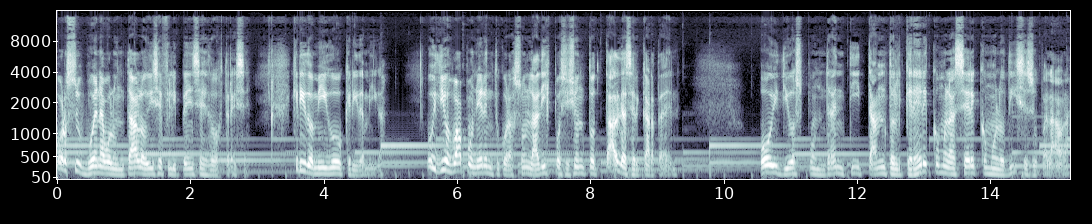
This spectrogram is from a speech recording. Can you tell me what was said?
por su buena voluntad, lo dice Filipenses 2.13. Querido amigo, querida amiga, hoy Dios va a poner en tu corazón la disposición total de acercarte a Él. Hoy Dios pondrá en ti tanto el querer como el hacer como lo dice su palabra.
